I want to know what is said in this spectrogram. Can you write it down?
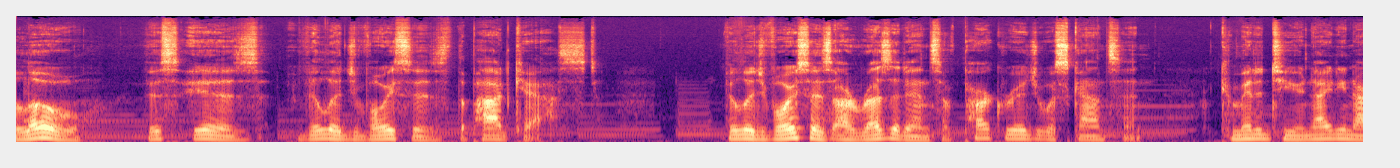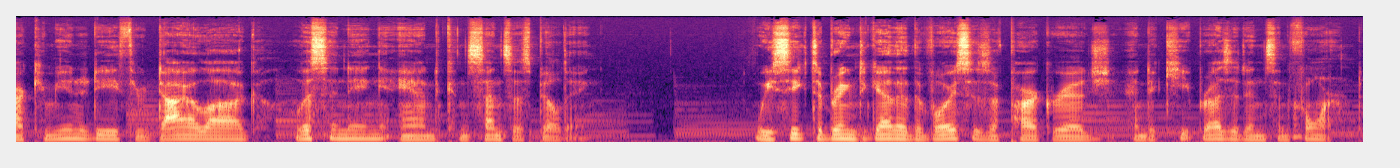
Hello, this is Village Voices, the podcast. Village Voices are residents of Park Ridge, Wisconsin, committed to uniting our community through dialogue, listening, and consensus building. We seek to bring together the voices of Park Ridge and to keep residents informed.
